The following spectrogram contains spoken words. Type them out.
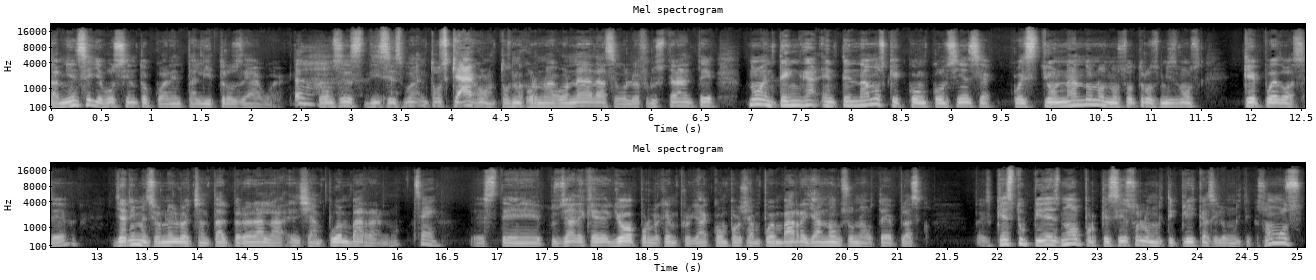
también se llevó 140 litros de agua. Entonces dices, bueno, entonces, ¿qué hago? Entonces mejor no hago nada, se vuelve frustrante. No, entendamos que con conciencia, cuestionándonos nosotros mismos qué puedo hacer, ya ni mencioné lo de Chantal, pero era la, el shampoo en barra, ¿no? Sí. Este, pues ya dejé, de- yo por ejemplo, ya compro shampoo en barra y ya no uso una botella de plástico. Pues qué estupidez, no, porque si eso lo multiplicas y lo multiplicas, somos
